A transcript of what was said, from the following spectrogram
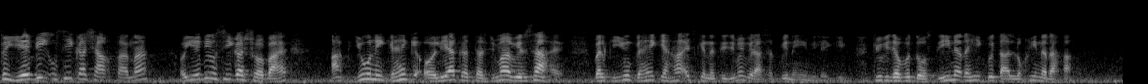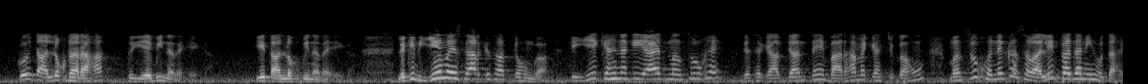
تو یہ بھی اسی کا شاخسانہ اور یہ بھی اسی کا شعبہ ہے۔ آپ یوں نہیں کہیں کہ اولیاء کا ترجمہ ورثہ ہے، بلکہ یوں کہیں کہ ہاں اس کے نتیجے میں وراثت بھی نہیں ملے گی۔ کیونکہ جب وہ دوستی ہی نہ رہی، کوئی تعلق ہی نہ رہا۔ کوئی تعلق نہ رہا، تو یہ بھی نہ رہے گا۔ یہ تعلق بھی نہ رہے گا۔ لیکن یہ میں اسرار کے ساتھ کہوں گا کہ یہ کہنا کہ یہ آیت منسوخ ہے، جیسے کہ آپ جانتے ہیں بارہ میں کہہ چکا ہوں، منسوخ ہونے کا سوال ہی پیدا نہیں ہوتا ہے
